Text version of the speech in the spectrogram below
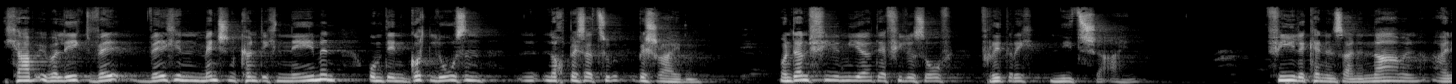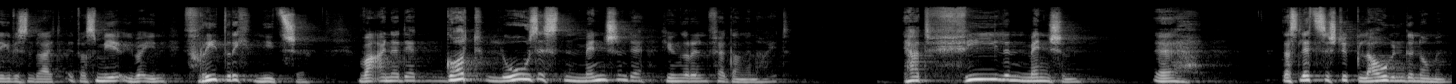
Ich habe überlegt, welchen Menschen könnte ich nehmen, um den Gottlosen noch besser zu beschreiben. Und dann fiel mir der Philosoph Friedrich Nietzsche ein. Viele kennen seinen Namen, einige wissen vielleicht etwas mehr über ihn. Friedrich Nietzsche war einer der gottlosesten Menschen der jüngeren Vergangenheit. Er hat vielen Menschen äh, das letzte Stück Glauben genommen,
